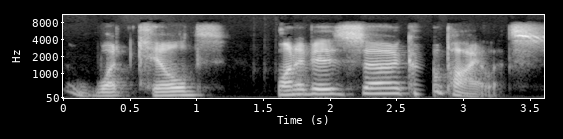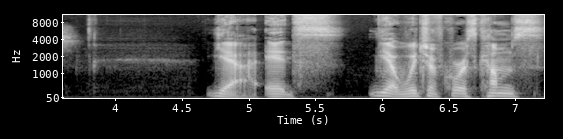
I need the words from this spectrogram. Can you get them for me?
what killed one of his uh, co-pilots yeah, it's yeah, which of course comes.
